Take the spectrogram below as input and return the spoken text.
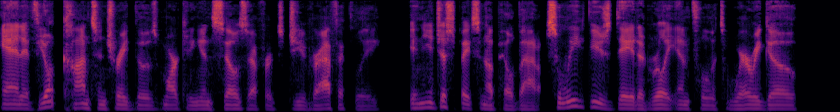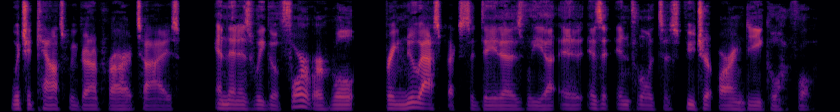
And if you don't concentrate those marketing and sales efforts geographically, and you just face an uphill battle. So we've used data to really influence where we go, which accounts we're going to prioritize. And then as we go forward, we'll bring new aspects to data as we, uh, as it influences future R&D going forward.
